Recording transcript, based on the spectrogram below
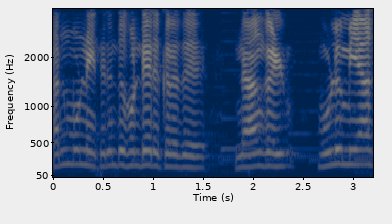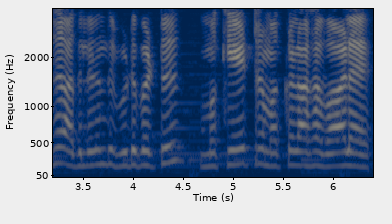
கண்முன்னே தெரிந்து கொண்டே இருக்கிறது. நாங்கள் முழுமையாக அதிலிருந்து விடுபட்டு உமக்கேற்ற மக்களாக வாழ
